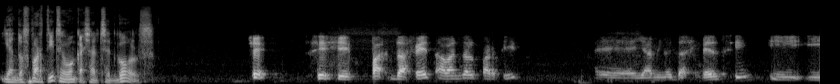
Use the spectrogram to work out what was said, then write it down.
I en dos partits heu encaixat set gols. Sí, sí, sí. De fet, abans del partit eh, hi ha minut de silenci i, i,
